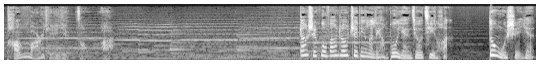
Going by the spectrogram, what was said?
糖丸爷爷走了》。当时顾方舟制定了两部研究计划：动物实验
